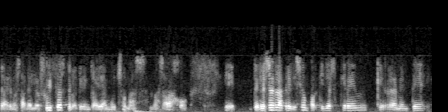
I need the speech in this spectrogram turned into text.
ya veremos a ver los suizos, que lo tienen todavía mucho más, más abajo. Eh, pero esa es la previsión, porque ellos creen que realmente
